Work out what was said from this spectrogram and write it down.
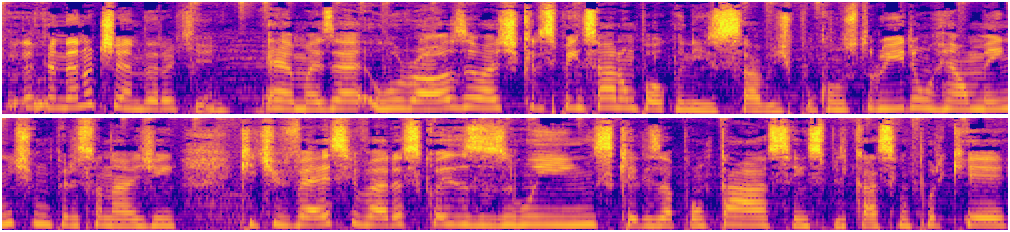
Tô defendendo o Chandler aqui. é, mas é, o Ross, eu acho que eles pensaram um pouco nisso, sabe? Tipo, construíram realmente um personagem que tivesse várias coisas ruins, que eles apontassem, explicassem o porquê.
